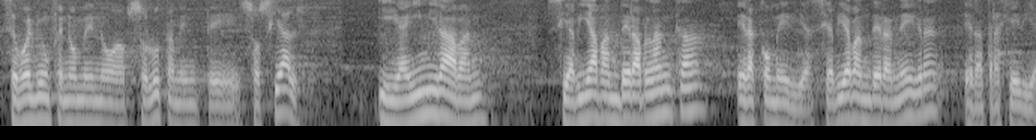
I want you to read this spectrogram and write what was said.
Se vuelve un fenómeno absolutamente social. Y ahí miraban, si había bandera blanca, era comedia, si había bandera negra, era tragedia.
